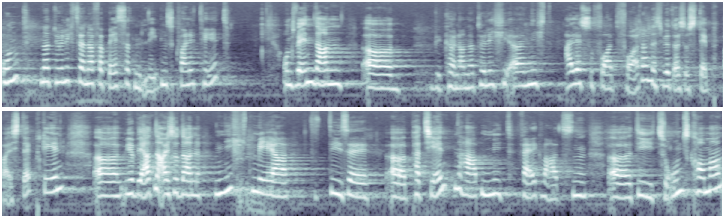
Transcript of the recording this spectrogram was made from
und natürlich zu einer verbesserten Lebensqualität. Und wenn dann, äh, wir können natürlich äh, nicht alles sofort fordern, es wird also Step by Step gehen. Äh, wir werden also dann nicht mehr diese äh, Patienten haben mit Feigwarzen, äh, die zu uns kommen,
